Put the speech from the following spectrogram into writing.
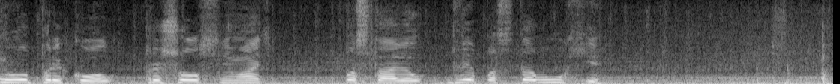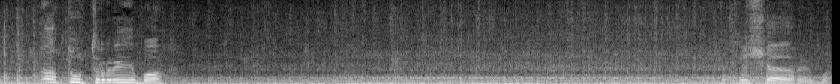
О, прикол. Пришел снимать, поставил две поставухи. А тут рыба. Отвечаю рыба.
